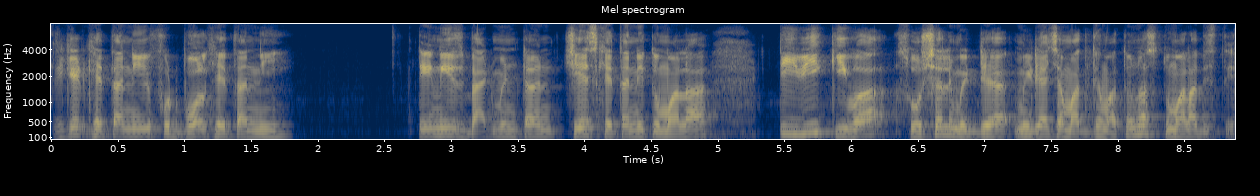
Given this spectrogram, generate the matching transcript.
क्रिकेट खेळताना फुटबॉल खेळताना टेनिस बॅडमिंटन चेस खेळताना तुम्हाला टी व्ही किंवा सोशल मीडिया मीडियाच्या माध्यमातूनच तुम्हाला दिसतील.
